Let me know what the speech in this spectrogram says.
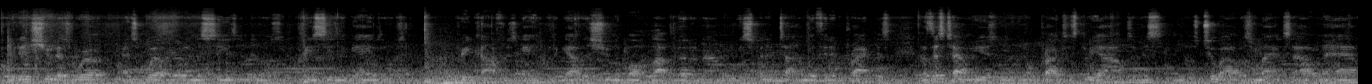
But we didn't shoot as well as well early in the season in those preseason games and pre-conference games. But the guys are shooting the ball a lot better now. We're spending time with it in practice. Because this time of year, you, don't practice three hours, and it's you know it's two hours max, hour and a half.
